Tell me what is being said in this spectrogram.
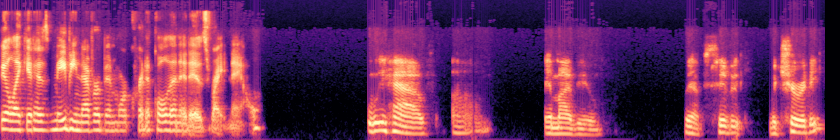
feel like it has maybe never been more critical than it is right now. We have um, in my view we have civic maturity.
